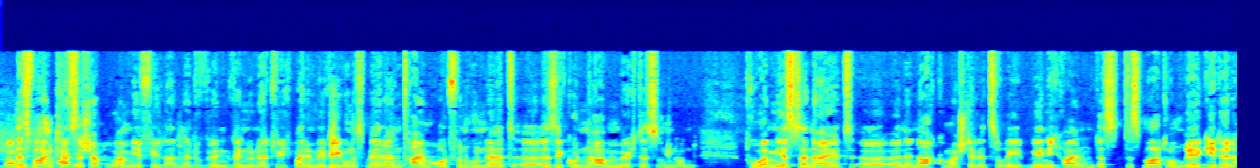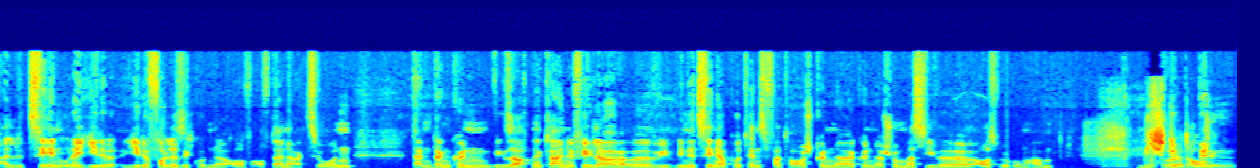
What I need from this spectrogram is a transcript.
war das war ein klassischer Programmierfehler. Ne? Du, wenn, wenn du natürlich bei den Bewegungsmeldern ein Timeout von 100 äh, Sekunden haben möchtest und, und programmierst dann halt äh, eine Nachkommastelle zu wenig rein und das, das Smart Home reagiert halt alle 10 oder jede, jede volle Sekunde auf, auf deine Aktionen, dann, dann können, wie gesagt, eine kleine Fehler, äh, wie, wie eine Zehnerpotenz vertauscht, können da, können da schon massive Auswirkungen haben. Mich stört Aber auch. Wenn,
